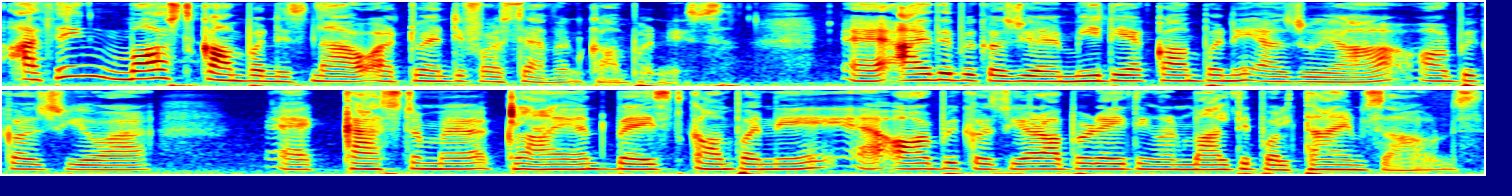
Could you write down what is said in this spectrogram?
I think most companies now are 24 7 companies uh, either because you're a media company, as we are, or because you are a customer client based company, uh, or because you're operating on multiple time zones.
